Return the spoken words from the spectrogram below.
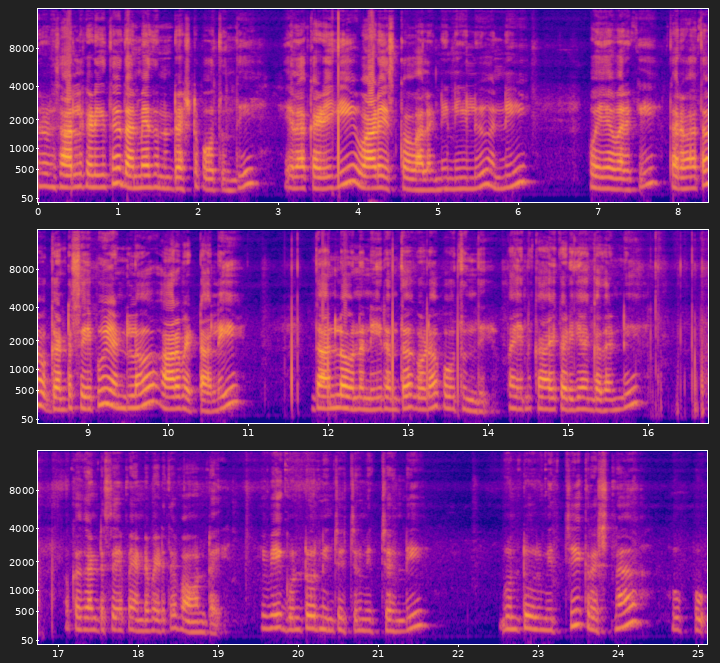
రెండు సార్లు కడిగితే దాని మీద ఉన్న డస్ట్ పోతుంది. ఇలా కడిగి వాడేసుకోవాలండి. నీళ్ళు అన్నీ పోయేవరకు తర్వాత ఒక గంట సేపు ఎండలో ఆరబెట్టాలి. దానిలో ఉన్న నీరంతా కూడా పోతుంది. పైన కాయ కడిగాం కదండి. ఒక గంట సేపు ఎండబెడితే బాగుంటాయి. ఇవి గుంటూరు నుంచి వచ్చిన మిర్చి అండి. గుంటూరు మిర్చి కృష్ణ ఉప్పు.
